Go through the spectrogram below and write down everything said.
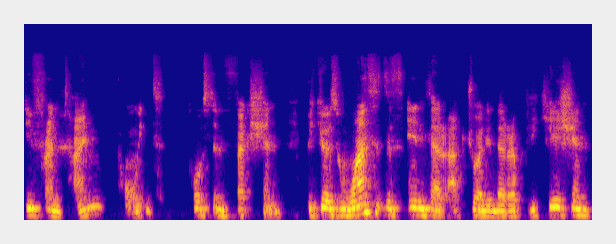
different time points post-infection because once it is entered, actually the replication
